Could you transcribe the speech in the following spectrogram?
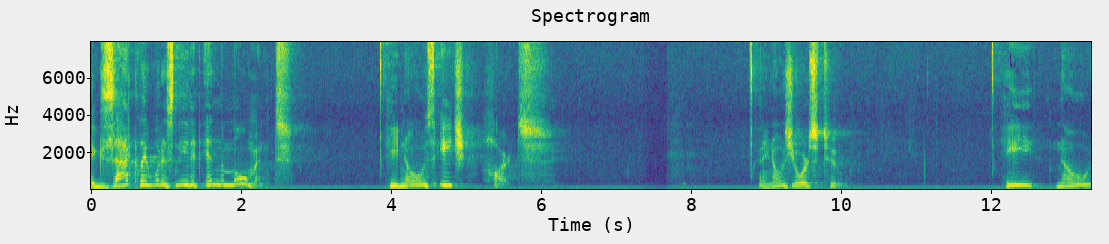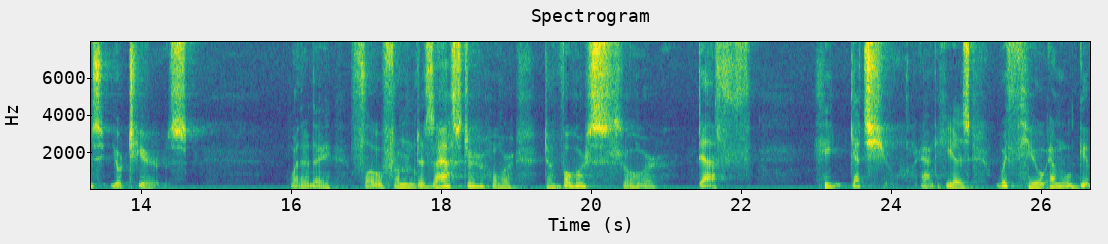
exactly what is needed in the moment. He knows each heart. And he knows yours too. He knows your tears, whether they flow from disaster or divorce or death. He gets you and He is with you and will give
